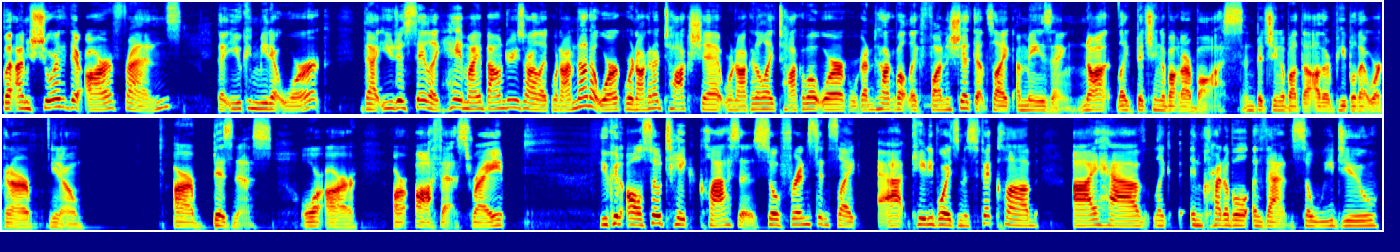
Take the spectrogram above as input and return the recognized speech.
But I'm sure that there are friends that you can meet at work that you just say like, "Hey, my boundaries are like when I'm not at work, we're not going to talk shit. We're not going to like talk about work. We're going to talk about like fun shit that's like amazing, not like bitching about our boss and bitching about the other people that work in our, you know, our business or our our office, right? You can also take classes. So for instance, like at Katie Boyd's Misfit Club, I have like incredible events. So we do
